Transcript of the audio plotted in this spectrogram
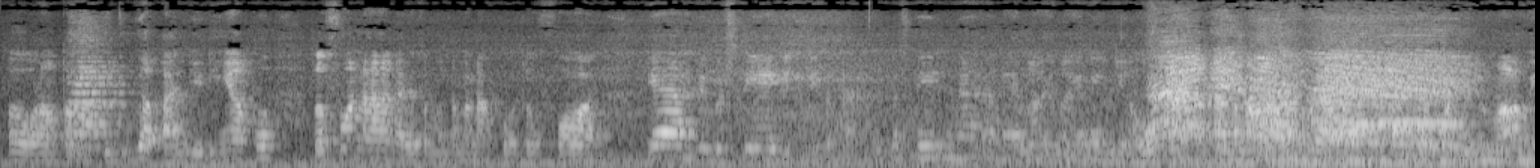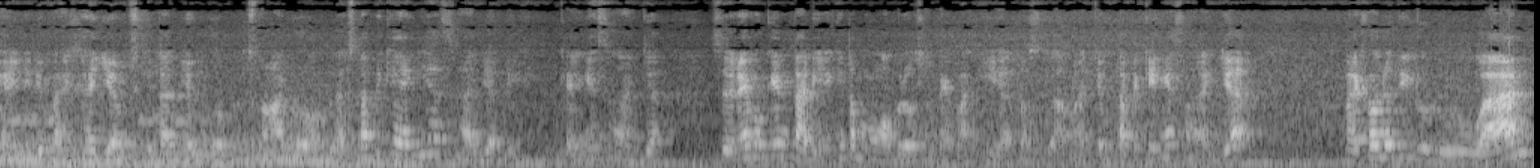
uh, ulang tahun aku juga kan. Jadinya aku teleponan ada teman-teman aku telepon ya happy birthday gitu gitu kan. Happy birthday nah dan lain-lain yang jauh. Nah teman-teman aku yang telepon di malam ya. Jadi mereka jam sekitar jam dua setengah dua belas. Tapi kayaknya sengaja deh. Kayaknya sengaja sebenarnya mungkin tadinya kita mau ngobrol sampai pagi atau segala macam tapi kayaknya sengaja mereka udah tidur duluan.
